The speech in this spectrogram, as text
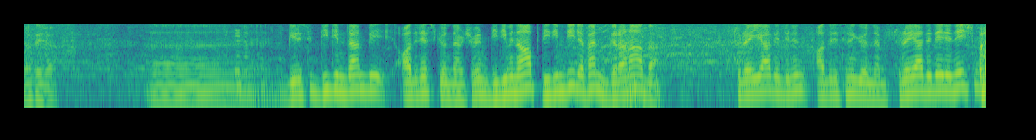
Bakacağız. Ee, birisi Didim'den bir adres göndermiş. Benim Didim'i ne yap? Didim değil efendim Granada. Süreyya dedenin adresini göndermiş. Süreyya dedeyle ne işmiş?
